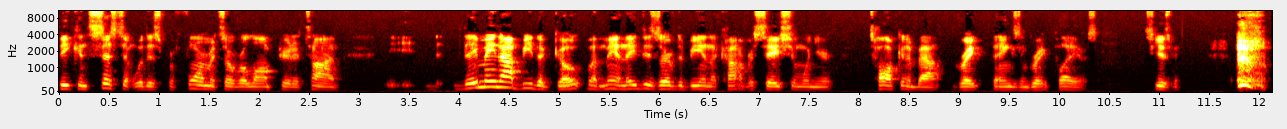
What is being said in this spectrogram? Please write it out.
be consistent with his performance over a long period of time. They may not be the GOAT, but man, they deserve to be in the conversation when you're talking about great things and great players. Excuse me.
